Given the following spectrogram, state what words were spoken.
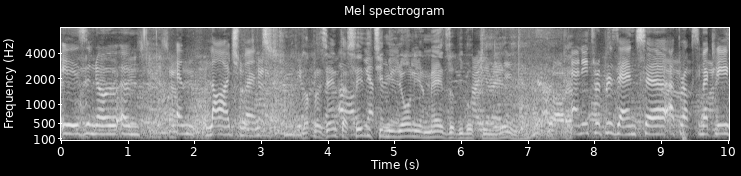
is no um, enlargement. Rappresenta 16 milioni e mezzo di bottiglie. And it represents uh, approximately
